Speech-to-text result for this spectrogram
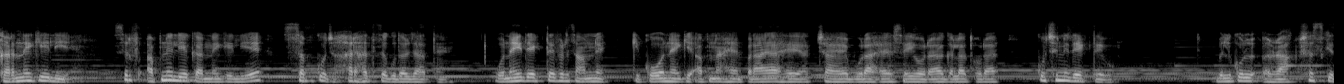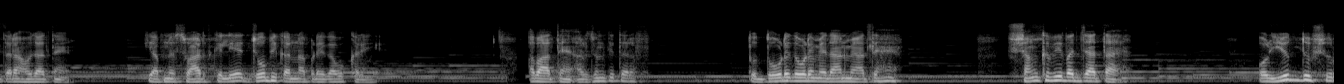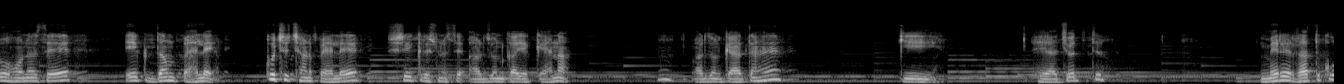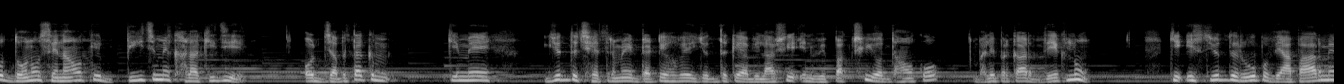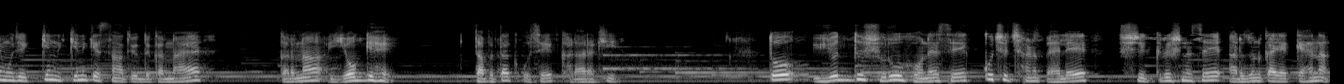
करने के लिए, सिर्फ़ अपने लिए करने के लिए सब कुछ हर हद से गुजर जाते हैं। वो नहीं देखते फिर सामने कि कौन है, कि अपना है, पराया है अच्छा है, बुरा है, सही हो रहा है, गलत हो रहा है। कुछ नहीं देखते वो। बिल्कुल राक्षस की तरह हो जाते हैं। कि अपने स्वार्थ के लिए जो भी करना पड़ेगा वो करेंगे। अब आते हैं अर्जुन की तरफ़। तो दौड़े दौड़े मैदान में आते हैं। शंख भी बच जाता है। और युद्ध शुरू होने से एकदम पहले कुछ क्षण पहले श्री कृष्ण से अर्जुन का यह कहना। हम्म, अर्जुन कहते हैं कि हे अच्युत मेरे रथ को दोनों सेनाओं के बीच में खड़ा कीजिए और जब तक कि मैं युद्ध क्षेत्र में डटे हुए युद्ध के अभिलाषी इन विपक्षी योद्धाओं को भले प्रकार देख लूँ कि इस युद्ध रूप व्यापार में मुझे किन किन के साथ युद्ध करना है, करना योग्य है, तब तक उसे खड़ा रखिए। तो युद्ध शुरू होने से कुछ क्षण पहले श्री कृष्ण से अर्जुन का यह कहना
